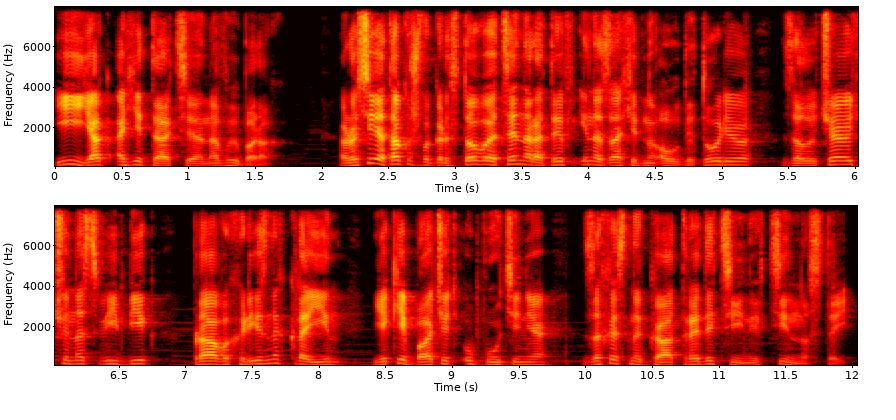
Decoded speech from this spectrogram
і як агітація на виборах. Росія також використовує цей наратив і на західну аудиторію, залучаючи на свій бік правих різних країн, які бачать у Путіні захисника традиційних цінностей.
